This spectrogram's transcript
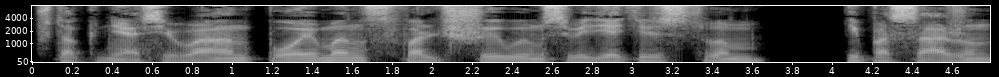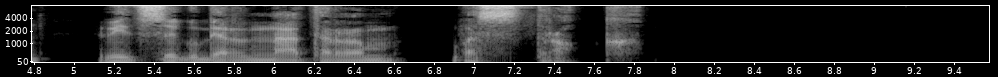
что князь Иван пойман с фальшивым свидетельством и посажен вице-губернатором во строк.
